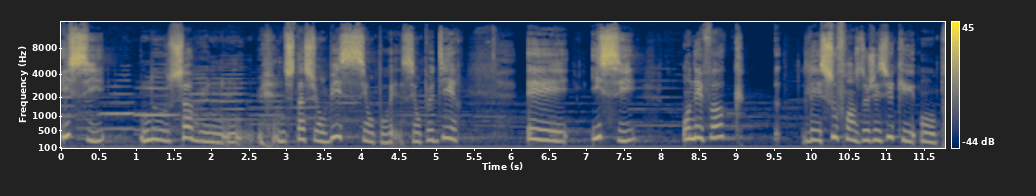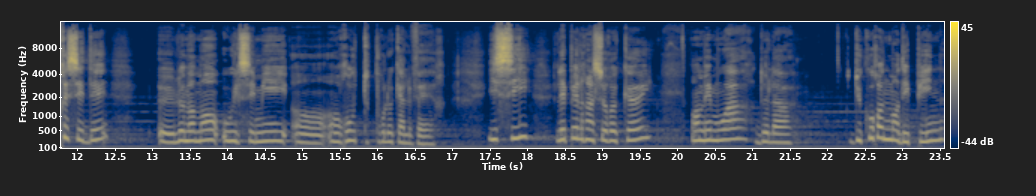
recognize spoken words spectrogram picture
Ici, nous sommes une, station bis, si on, si on peut dire. Et ici, on évoque les souffrances de Jésus qui ont précédé euh, le moment où il s'est mis en, route pour le calvaire. Ici, les pèlerins se recueillent en mémoire du couronnement d'épines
